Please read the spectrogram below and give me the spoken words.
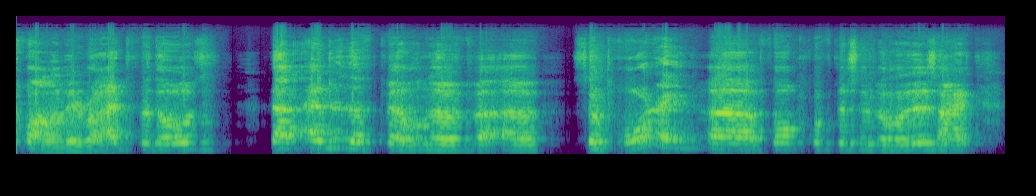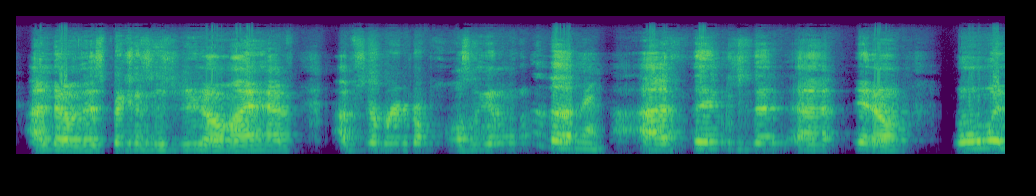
equality, right, for those that enter the field of uh, supporting uh, folks with disabilities. I, I know this because, as you know, I have cerebral palsy, and one of the right. uh, things that uh, you know when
